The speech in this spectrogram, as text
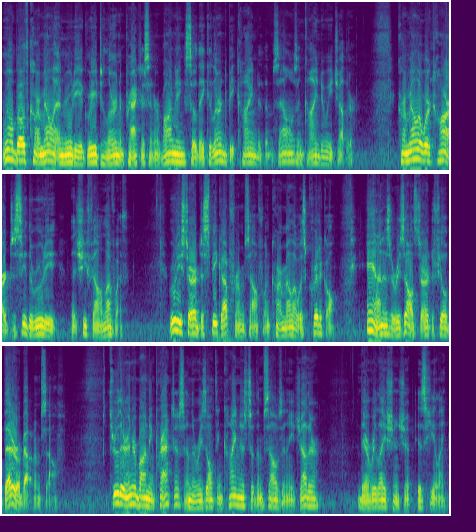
Well, both Carmela and Rudy agreed to learn and practice inner bonding so they could learn to be kind to themselves and kind to each other. Carmela worked hard to see the Rudy that she fell in love with. Rudy started to speak up for himself when Carmela was critical, and as a result, started to feel better about himself. Through their inner bonding practice and the resulting kindness to themselves and each other, their relationship is healing.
